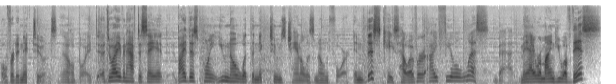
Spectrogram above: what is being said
over to Nicktoons. Oh boy, do I even have to say it? By this point, you know what the Nicktoons channel is known for. In this case, however, I feel less bad. May I remind you of this?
